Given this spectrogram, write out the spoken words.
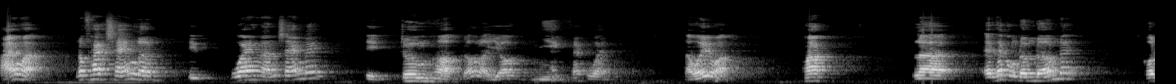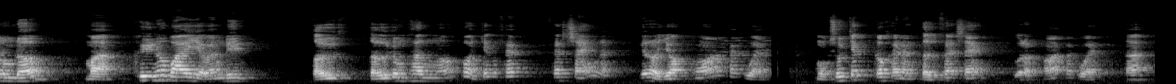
Phải không ạ? Nó phát sáng lên thì quang là ánh sáng đấy. Thì trường hợp đó là do nhiệt phát quang. Đồng ý không ạ? Hoặc là em thấy con đom đóm đấy. Con đom đóm mà khi nó bay vào ban đêm, tự tự trong thân nó có một chất phát phát sáng ra. Cái đó là do hóa phát quang. Một số chất có khả năng tự phát sáng gọi là hóa phát quan, à.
